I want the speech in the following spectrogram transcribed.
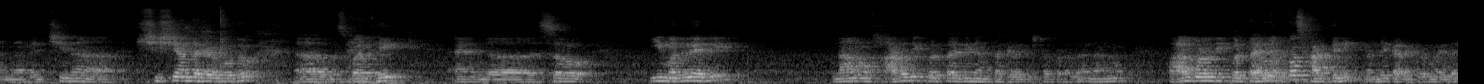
ನನ್ನ ನೆಚ್ಚಿನ ಶಿಷ್ಯ ಅಂತ ಹೇಳ್ಬೋದು ಸ್ಪರ್ಧಿ. ಆ್ಯಂಡ್ ಸೊ ಈ ಮದುವೆಯಲ್ಲಿ ನಾನು ಹಾಡೋದಿಕ್ಕೆ ಬರ್ತಾ ಇದ್ದೀನಿ ಅಂತ ಹೇಳಕ್ ಇಷ್ಟಪಡಲ್ಲ. ನಾನು ಪಾಲ್ಗೊಳ್ಳೋದಿಕ್ಕೆ ಬರ್ತಾ ಇದ್ದೀನಿ. ಅಫ್ಕೋರ್ಸ್ ಹಾಡ್ತೀನಿ. ನಂದೇ ಕಾರ್ಯಕ್ರಮ ಇದೆ.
